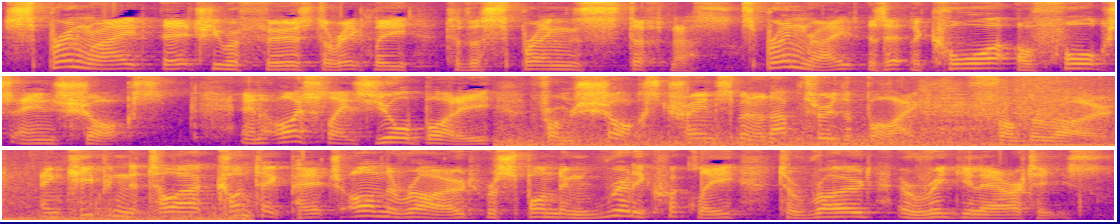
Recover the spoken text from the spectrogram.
Spring rate actually refers directly to the spring's stiffness. Spring rate is at the core of forks and shocks and isolates your body from shocks transmitted up through the bike from the road and keeping the tyre contact patch on the road responding really quickly to road irregularities.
